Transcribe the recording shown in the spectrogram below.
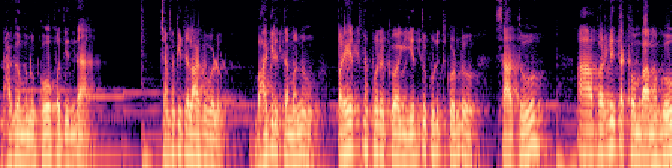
ನಾಗಮ್ಮನು ಕೋಪದಿಂದ ಚಮಕಿತಲಾಗುವಳು ಭಾಗಿರ್ತಮ್ಮನು ಪ್ರಯತ್ನಪೂರ್ವಕವಾಗಿ ಎದ್ದು ಕುಳಿತುಕೊಂಡು, ಸಾತು, ಆ ಭರಣಿ ತಕ್ಕೊಂಬ ಮಗು.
